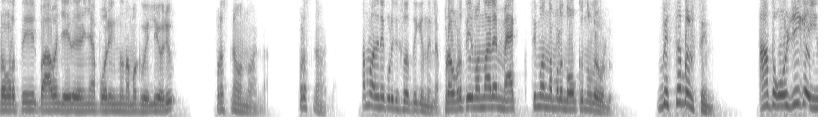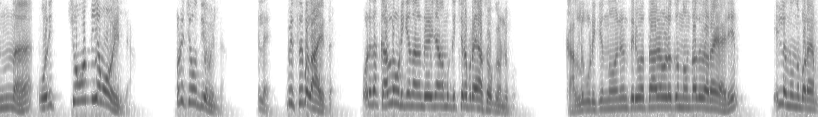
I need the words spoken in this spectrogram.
പ്രവൃത്തിയിൽ പാപം ചെയ്തു കഴിഞ്ഞാൽ പോലും ഇന്ന് നമുക്ക് വലിയൊരു പ്രശ്നമൊന്നുമല്ല പ്രശ്നമല്ല. നമ്മൾ അതിനെക്കുറിച്ച് ശ്രദ്ധിക്കുന്നില്ല. പ്രവൃത്തിയിൽ വന്നാലേ മാക്സിമം നമ്മൾ നോക്കുന്നുള്ളേ ഉള്ളൂ. വിസിബിൾ സിൻ അതൊഴികെ ഇന്ന് ഒരു ചോദ്യമോ ഇല്ല. ഒരു ചോദ്യവുമില്ല അല്ലേ? വിസിബിൾ ആയിട്ട്. ഒരു കള്ള് കുടിക്കുന്ന കണ്ടു കഴിഞ്ഞാൽ നമുക്ക് ഇച്ചിരി പ്രയാസമൊക്കെ ഉണ്ട് ഇപ്പോൾ. കള്ള് കുടിക്കുന്നവനും തിരുവത്താഴം കൊടുക്കുന്നുണ്ട് അത് വേറെ കാര്യം. ഇല്ലെന്നൊന്നും പറയാം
